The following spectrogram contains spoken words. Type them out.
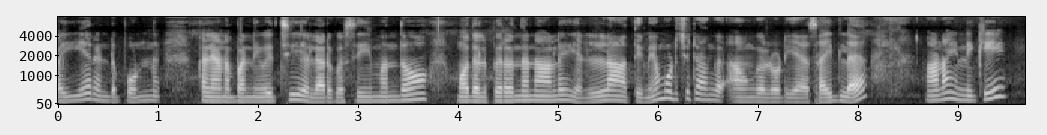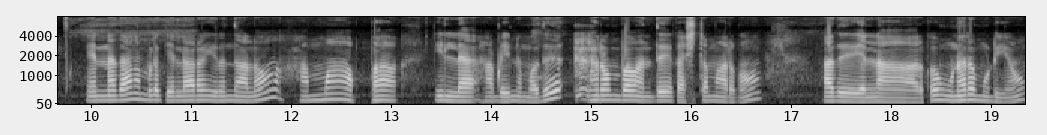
பையன் ரெண்டு பொண்ணு கல்யாணம் பண்ணி வச்சு எல்லாருக்கும் சீமந்தம் முதல் பிறந்த நாள் எல்லாத்தையுமே முடிச்சுட்டாங்க அவங்களுடைய சைடில். ஆனால் இன்றைக்கி என்ன தான் நம்மளுக்கு எல்லோரும் இருந்தாலும் அம்மா அப்பா இல்லை அப்படின்னும் போது ரொம்ப வந்து கஷ்டமாக இருக்கும். அது எல்லாருக்கும் உணர முடியும்.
